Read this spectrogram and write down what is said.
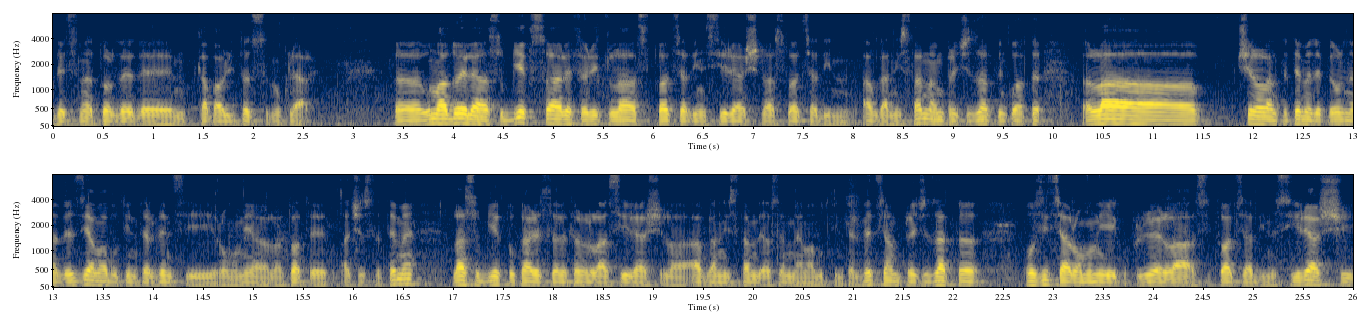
deținători de, de capabilități nucleare. Uh, un al doilea subiect s-a referit la situația din Siria și la situația din Afganistan. Am precizat încă o dată la celelalte teme de pe ordinea de zi. Am avut intervenții România la toate aceste teme. La subiectul care se referă la Siria și la Afganistan, de asemenea, am avut intervenții. Am precizat uh, poziția României cu privire la situația din Siria și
